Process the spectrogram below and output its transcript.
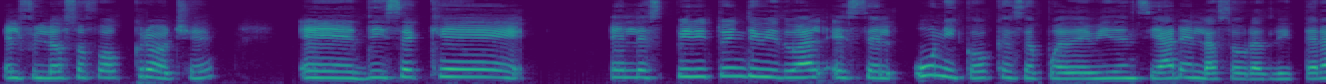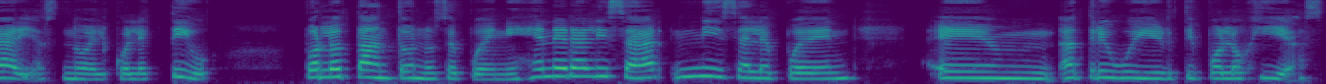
el filósofo Croce eh, dice que el espíritu individual es el único que se puede evidenciar en las obras literarias, no el colectivo. Por lo tanto, no se puede ni generalizar ni se le pueden em, atribuir tipologías.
